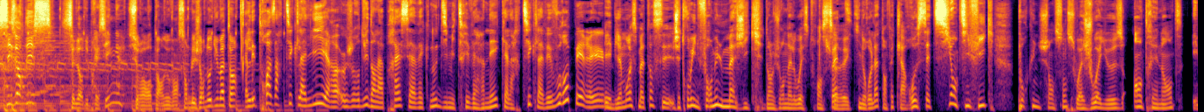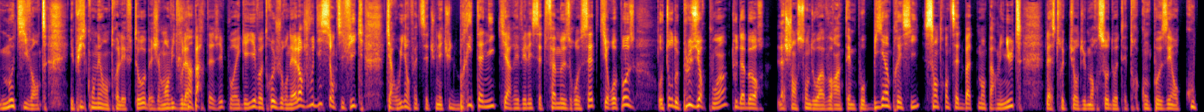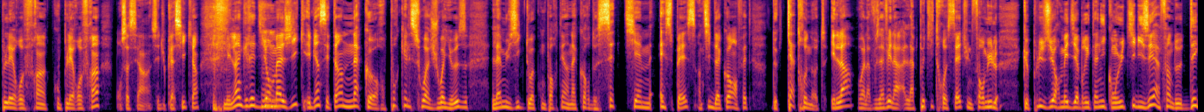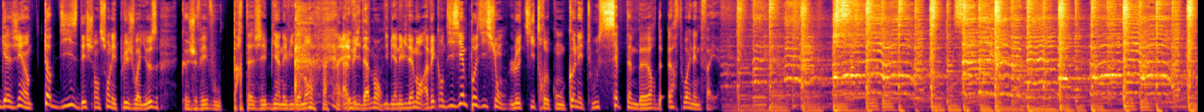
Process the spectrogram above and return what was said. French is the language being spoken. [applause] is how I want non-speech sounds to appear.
6h10, c'est l'heure du pressing. Sur Europe 1, on ouvre ensemble les journaux du matin. Les trois articles à lire aujourd'hui dans la presse et avec nous Dimitri Vernet. Quel article avez-vous repéré? Eh bien moi ce matin j'ai trouvé une formule magique dans le journal Ouest France euh, qui nous relate en fait la recette scientifique pour qu'une chanson soit joyeuse, entraînante et motivante. Et puisqu'on est entre leftos, ben, j'avais envie de vous la [laughs] partager pour égayer votre journée. Alors je vous dis scientifique car oui en fait c'est une étude britannique qui a révélé cette fameuse recette qui repose autour de plusieurs points. Tout d'abord la chanson doit avoir un tempo bien précis, 137 battements par minute. La structure du morceau doit être composée en couplet-refrain, couplet-refrain. Bon, ça, c'est du classique. hein. [laughs] Mais l'ingrédient Mhm. magique, eh bien, c'est un accord. Pour qu'elle soit joyeuse, la musique doit comporter un accord de septième espèce, un type d'accord, en fait, de quatre notes. Et là, voilà, vous avez la, la petite recette, une formule que plusieurs médias britanniques ont utilisée afin de dégager un top 10 des chansons les plus joyeuses que je vais vous partager, bien évidemment. [laughs] Avec- Évidemment. et bien évidemment, avec en dixième position le titre qu'on connaît tous, September de Earth, Wind and Fire.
